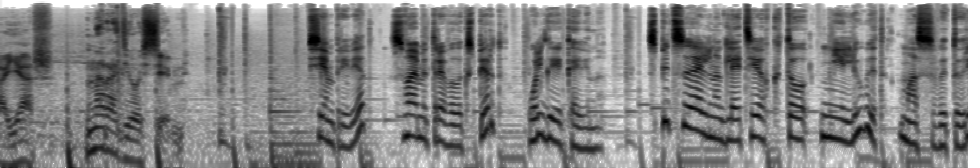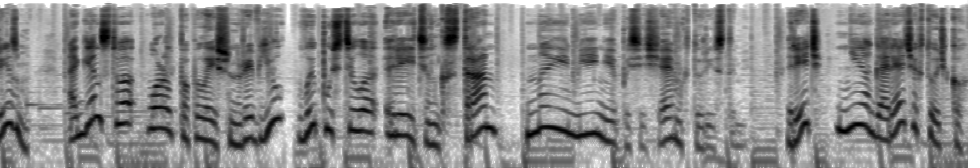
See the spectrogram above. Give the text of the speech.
«Вояж» на Радио 7. Всем привет! С вами travel эксперт Ольга Яковина. Специально для тех, кто не любит массовый туризм, агентство World Population Review выпустило рейтинг стран, наименее посещаемых туристами. Речь не о горячих точках,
